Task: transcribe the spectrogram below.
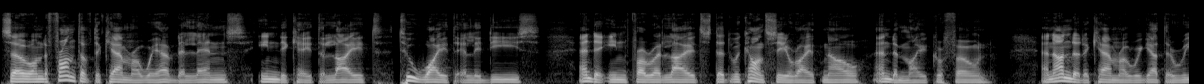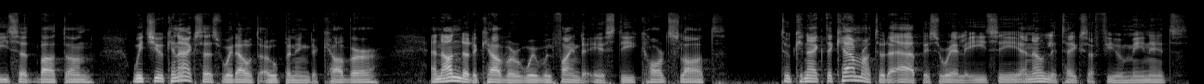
So on the front of the camera we have the lens, indicator light, two white LEDs and the infrared lights that we can't see right now and the microphone. And under the camera we got the reset button, which you can access without opening the cover. And under the cover we will find the SD card slot. To connect the camera to the app is really easy and only takes a few minutes.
